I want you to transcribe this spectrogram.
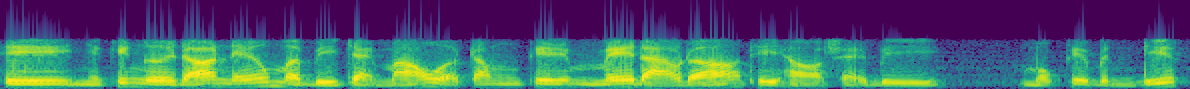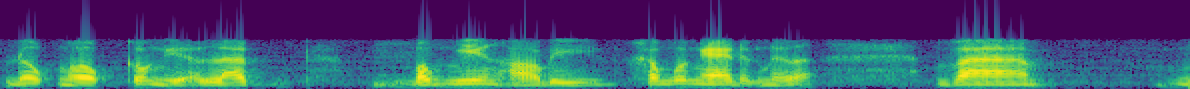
Thì những cái người đó nếu mà bị chảy máu ở trong cái mê đạo đó thì họ sẽ bị một cái bệnh điếc đột ngột có nghĩa là bỗng nhiên họ bị không có nghe được nữa và ừ,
